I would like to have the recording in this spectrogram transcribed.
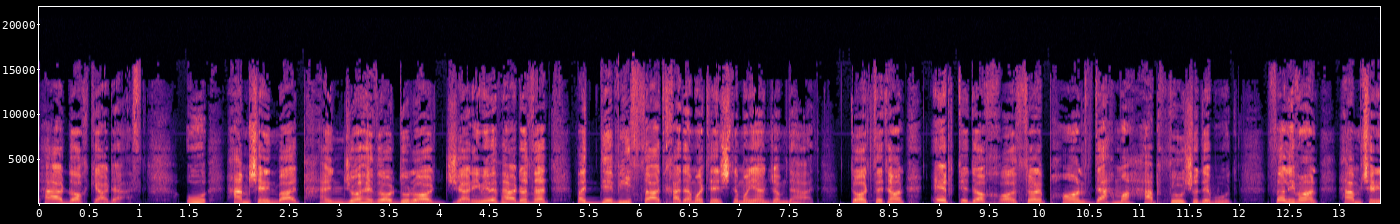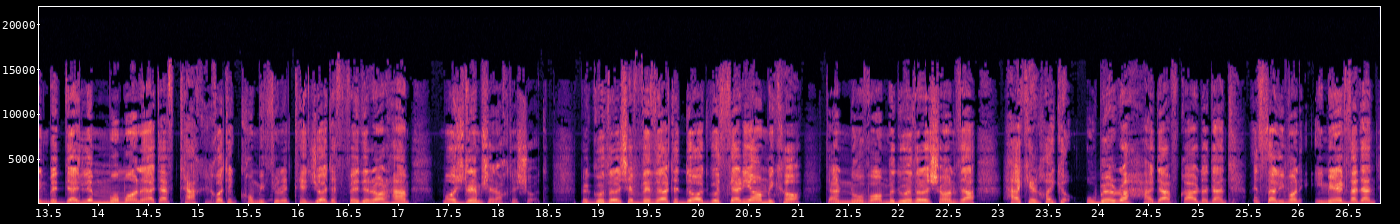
پرداخت کرده است. او همچنین باید 50 هزار دلار جریمه بپردازد و 200 ساعت خدمات اجتماعی انجام دهد. دادستان ابتدا خواستار 15 ماه حبس او شده بود. سالیوان همچنین به دلیل ممانعت از تحقیقات کمیسیون تجارت فدرال هم مجرم شناخته شد. به گزارش وزارت دادگستری آمریکا در نوامبر 2016 هکرهایی که اوبر را هدف قرار دادند به سالیوان ایمیل زدند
